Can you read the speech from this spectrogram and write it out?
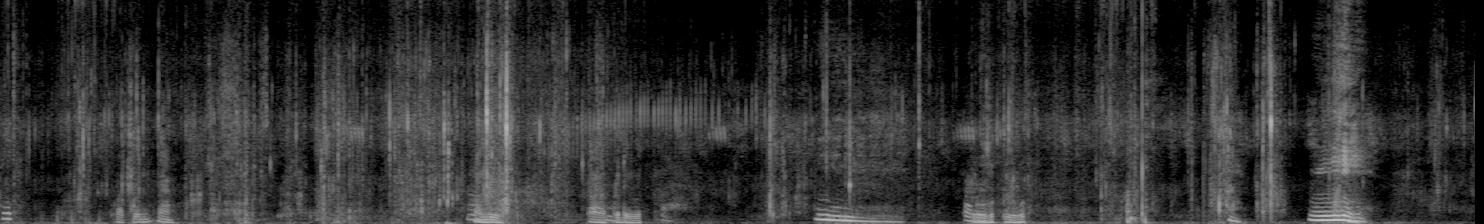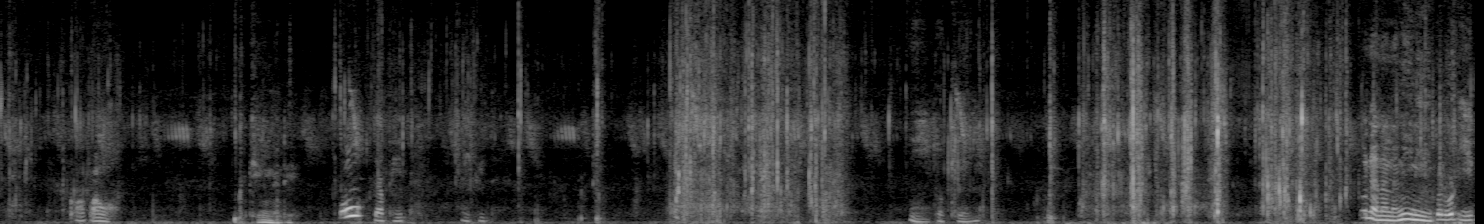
ควัดเบิ้งงามมันดูปลากระเดิดนี่นี่นี่นี่นี่ปปลาลาลูลกดปลาลดนี่กอบเอา เข่งหน่อยดิ โอ้จับผิดใช่ผิดนี่ปลาเข็งโอ้นั่นนั่นนั่นนี่นี่ ปลารถอีก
